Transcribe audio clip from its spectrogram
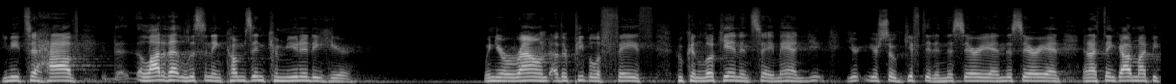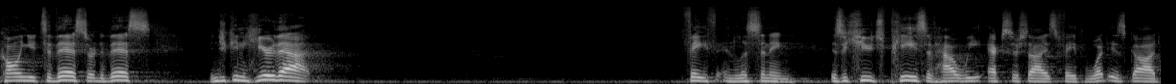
You need to have a lot of that listening comes in community here. When you're around other people of faith who can look in and say, Man, you, are you're, you're so gifted in this area and this area, and, and I think God might be calling you to this or to this. And you can hear that. Faith and listening is a huge piece of how we exercise faith. What is God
